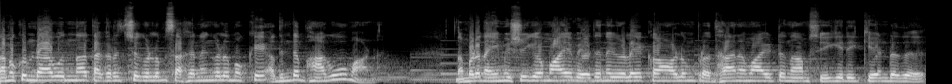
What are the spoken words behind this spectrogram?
നമുക്കുണ്ടാവുന്ന തകർച്ചകളും സഹനങ്ങളുമൊക്കെ അതിന്റെ ഭാഗവുമാണ്. നമ്മുടെ നൈമിഷികമായ വേദനകളെക്കാളും പ്രധാനമായിട്ട് നാം സ്വീകരിക്കേണ്ടത്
